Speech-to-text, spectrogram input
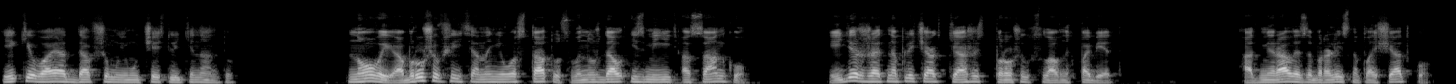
и кивая отдавшему ему честь лейтенанту. Новый, обрушившийся на него статус вынуждал изменить осанку и держать на плечах тяжесть прошлых славных побед. Адмиралы забрались на площадку,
